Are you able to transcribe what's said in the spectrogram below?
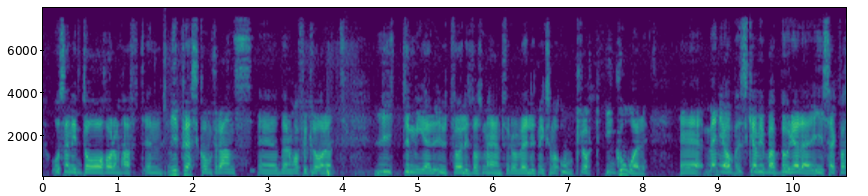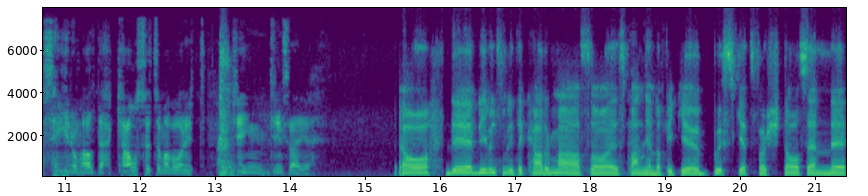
Och sen idag har de haft en ny presskonferens eh, där de har förklarat lite mer utförligt vad som har hänt för det var väldigt mycket som var oklart igår. Eh, men jag, ska vi bara börja där? Isak, vad säger du om allt det här kaoset som har varit kring, kring Sverige? Ja, det blir väl som lite karma. Alltså, Spanien då fick ju busket först då, och sen eh,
